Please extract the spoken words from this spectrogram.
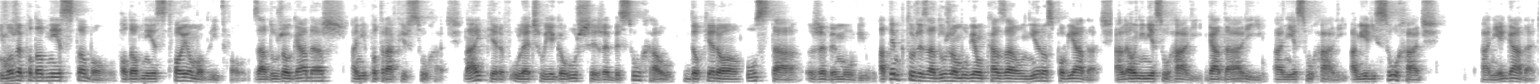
I może podobnie jest z Tobą, podobnie jest z Twoją modlitwą. Za dużo gadasz, a nie potrafisz słuchać. Najpierw uleczył jego uszy, żeby słuchał, dopiero usta, żeby mówił. A tym, którzy za dużo mówią, kazał nie rozpowiadać, ale oni nie słuchali, gadali, a nie słuchali, a mieli słuchać, a nie gadać.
